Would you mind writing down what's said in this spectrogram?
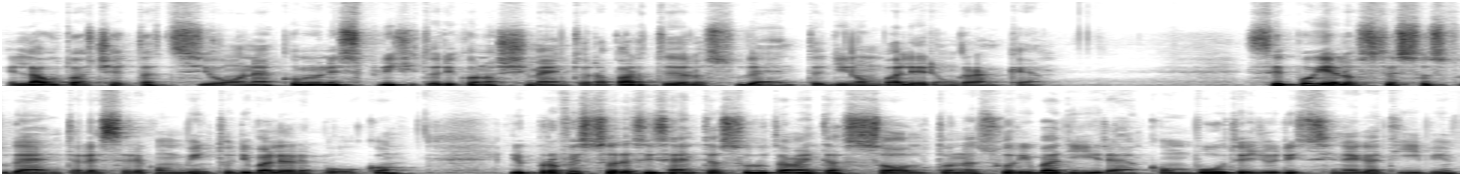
e l'autoaccettazione come un esplicito riconoscimento da parte dello studente di non valere un granché. Se poi è lo stesso studente ad essere convinto di valere poco, il professore si sente assolutamente assolto nel suo ribadire, con voti e giudizi negativi,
